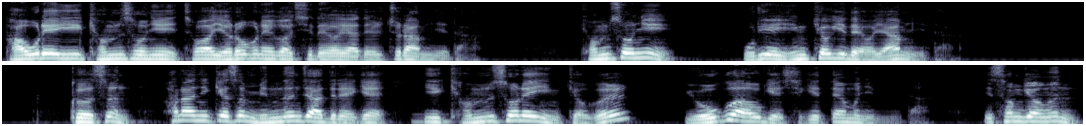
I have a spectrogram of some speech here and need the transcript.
바울의 이 겸손이 저와 여러분의 것이 되어야 될 줄 압니다. 겸손이 우리의 인격이 되어야 합니다. 그것은 하나님께서 믿는 자들에게 이 겸손의 인격을 요구하고 계시기 때문입니다. 이 성경은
